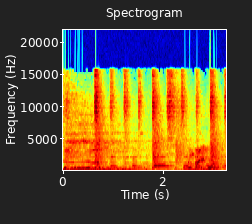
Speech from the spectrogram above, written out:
Love. Somebody go.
